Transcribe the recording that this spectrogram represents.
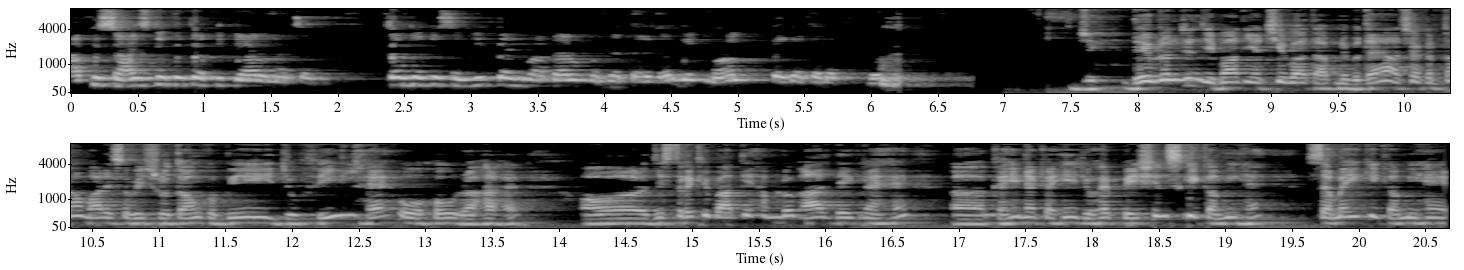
आपकी साज के प्रति आपकी प्यार होना चाहिए। तब जाके संगीत का एक वातावरण बन जाता है घर में एक माहौल पैदा करना जी देवरंजन जी बात ही अच्छी बात आपने बताया। आशा करता हूँ हमारे सभी श्रोताओं को भी जो फील है वो हो रहा है। और जिस तरह की बातें हम लोग आज देख रहे हैं आ, कहीं ना कहीं जो है पेशेंस की कमी है। समय की कमी है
